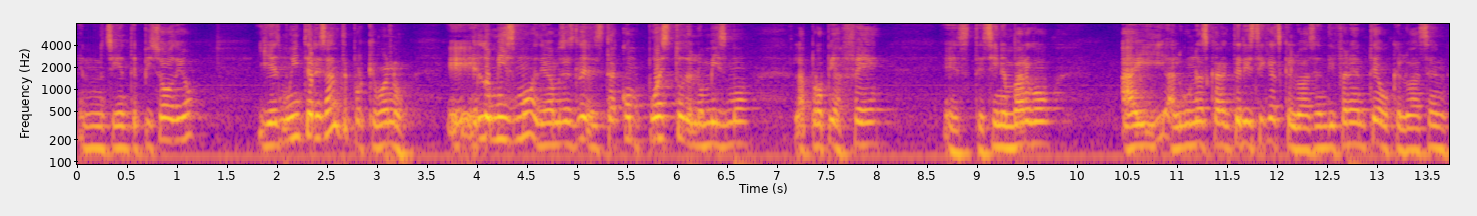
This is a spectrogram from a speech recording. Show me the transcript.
en un siguiente episodio. Y es muy interesante porque, bueno, eh, es lo mismo, digamos, está compuesto de lo mismo la propia fe. Este, sin embargo, hay algunas características que lo hacen diferente o que lo hacen,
